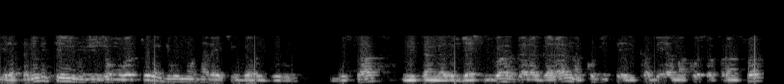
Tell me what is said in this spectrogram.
birasa n'ibiteye urujijo mu baturage bo mu ntara ya kivu ya ruguru gusa mu itangazo ryashyizwe ahagaragara na komiseri kabeya makosa francois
